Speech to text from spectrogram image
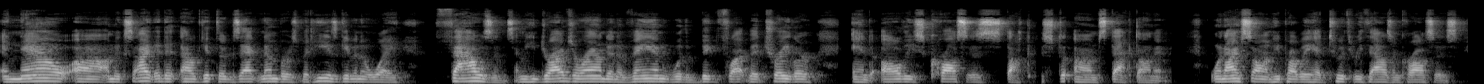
and now uh, I'm excited. That I'll get the exact numbers, but he has given away thousands. I mean, he drives around in a van with a big flatbed trailer and all these crosses stock, st- um, stacked on it. When I saw him, he probably had two or three thousand crosses,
